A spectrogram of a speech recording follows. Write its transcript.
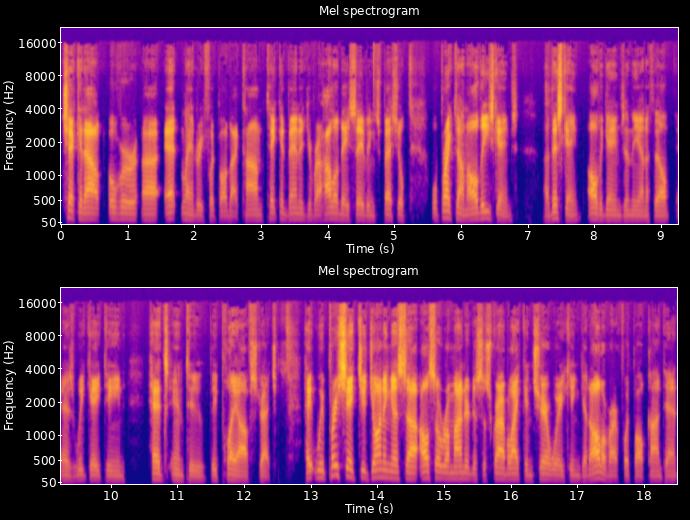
check it out over uh, at LandryFootball.com. Take advantage of our holiday savings special. We'll break down all these games, uh, this game, all the games in the NFL as Week 18 heads into the playoff stretch. Hey, we appreciate you joining us. Uh, also, a reminder to subscribe, like, and share where you can get all of our football content.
